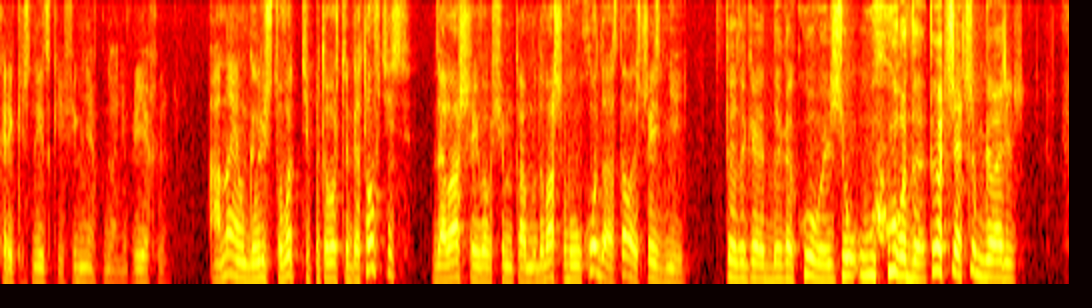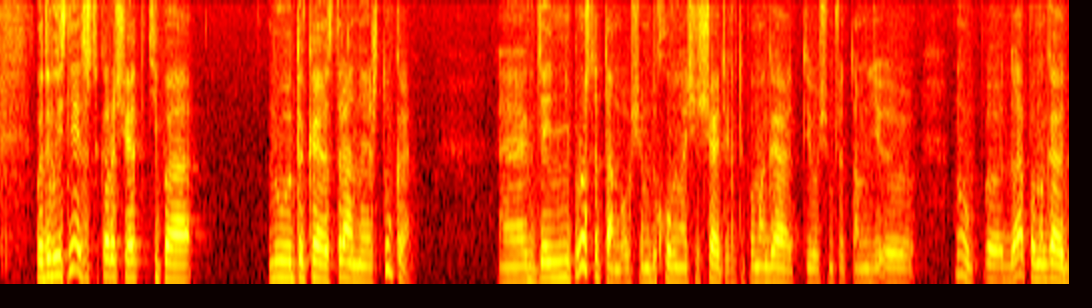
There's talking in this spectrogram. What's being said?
Хари Кришнаитской фигне, куда они приехали. Она им говорит, что вот, типа того, что готовьтесь, до вашей, в общем, там, до вашего ухода осталось 6 дней. Ты такая, до какого еще ухода? Ты вообще о чем говоришь? Вот и выясняется, что, короче, это, типа, ну, вот такая странная штука, Э, где они не просто там, в общем, духовно очищают и как-то помогают, и, в общем, что-то там, э, ну, э, да, помогают,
